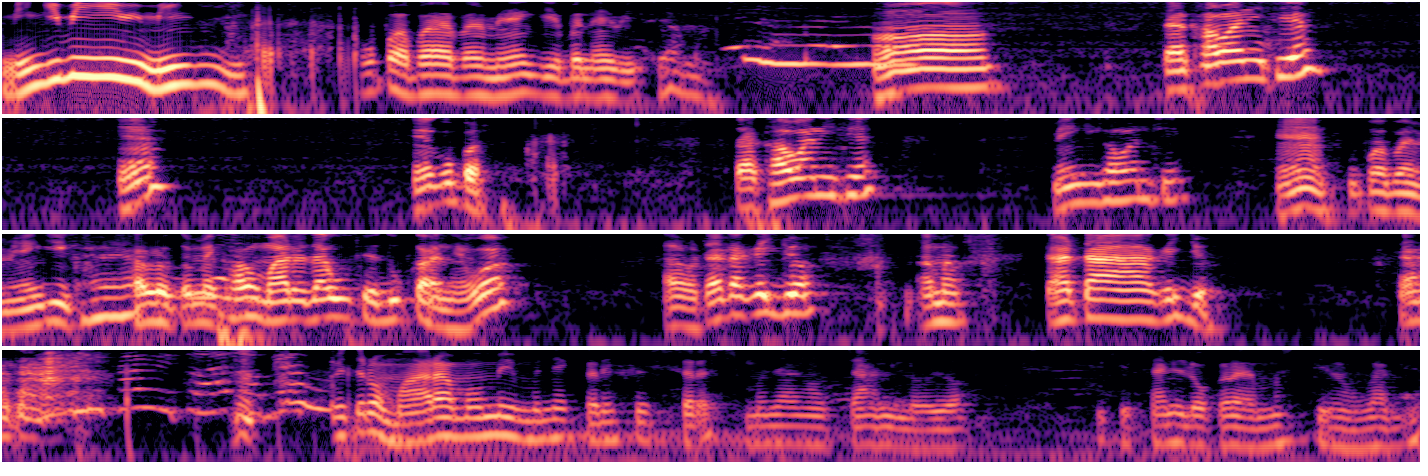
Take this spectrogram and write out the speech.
મેંગી બી મેંગી. કુપાભાઈ ભાઈ મેંગી બનાવી છે અમે હા. તાર ખાવાની છે? હે? હે કુપર તાર ખાવાની છે? મેંગી ખાવાની છે? હે કુપાભાઈ મેંગી ખાય. હાલો તમે ખાઓ મારે જવું છે દુકાને હો. હાલો ટાટા કહી દો આમાં ટાટા કહી ગયો ટાટા. મિત્રો મારા મમ્મી મને કરે છે સરસ મજાનો ચાંદલો જો. કે ચાંદલો કરાય મસ્તીનો લાગે.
